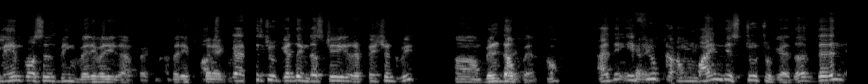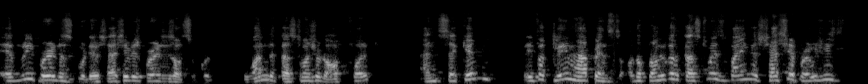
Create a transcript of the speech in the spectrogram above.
claim process being very, very rapid, very fast. Correct. At least you get the industry reputation to be uh, built up well. No? I think if Correct. you combine these two together, then every product is good. Your sachet-based product is also good. One, the customer should opt for it. And second, if a claim happens, or the problem because the customer is buying a sachet product, which means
